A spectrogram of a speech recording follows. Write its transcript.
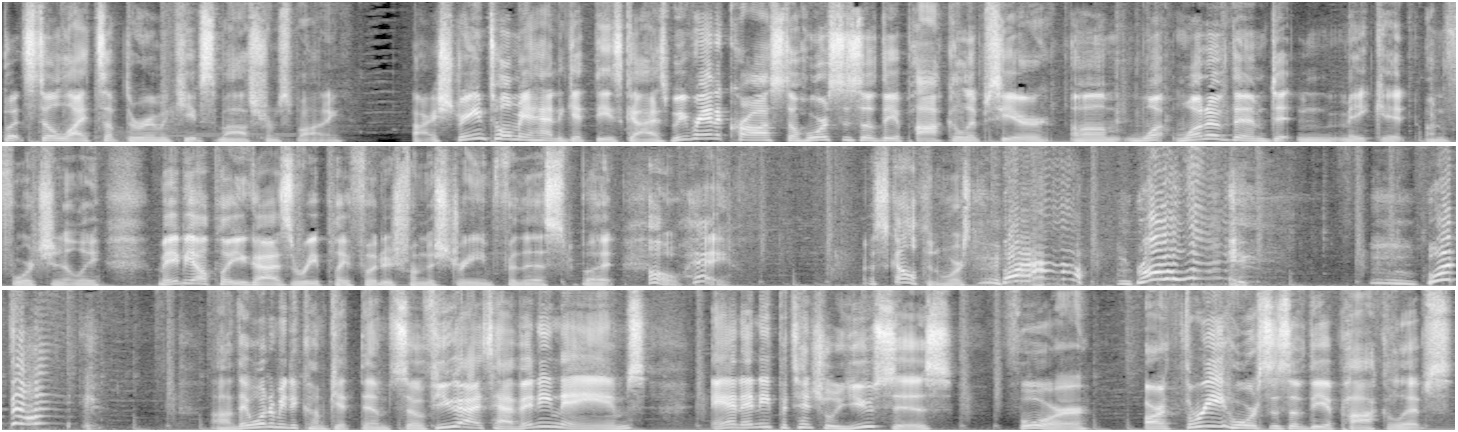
but still lights up the room and keeps mobs from spawning. All right, stream told me I had to get these guys. We ran across the horses of the apocalypse here. Um, one, one of them didn't make it, unfortunately. Maybe I'll play you guys a replay footage from the stream for this, but oh, hey, a skeleton horse. Ah! Run away! What the heck? Uh, they wanted me to come get them. So if you guys have any names and any potential uses for our three horses of the apocalypse,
